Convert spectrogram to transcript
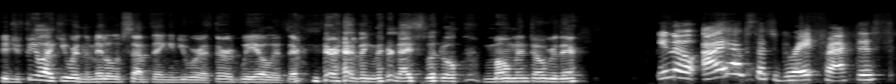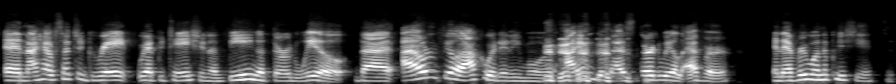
did you feel like you were in the middle of something and you were a third wheel if they're they're having their nice little moment over there? You know, I have such great practice and I have such a great reputation of being a third wheel that I don't feel awkward anymore. I am the best third wheel ever, and everyone appreciates it.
